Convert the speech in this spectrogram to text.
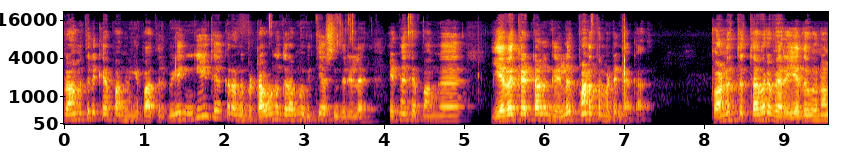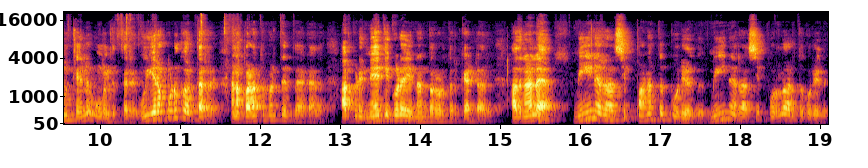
கிராமத்தில் கேட்பாங்க நீங்கள் பார்த்துருப்பீங்க. இங்கேயும் கேட்குறாங்க. இப்போ டவுனு கிராமம் வித்தியாசம் தெரியல. என்ன கேட்பாங்க? எதை கேட்டாலும் கேளு பணத்தை மட்டும் கேட்காத. பணத்தை தவிர வேறு எது வேணாலும் கேளு உங்களுக்கு தர்றேன். உயிரை கொடுக்க ஒரு தர்றேன். ஆனால் பணத்தை மட்டும் கேட்காது அப்படி நேத்தி கூட என் நண்பர் ஒருத்தர் கேட்டார். அதனால் மீன ராசி பணத்துக்குரியது. மீன ராசி பொருளாதாரத்துக்குரியது.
